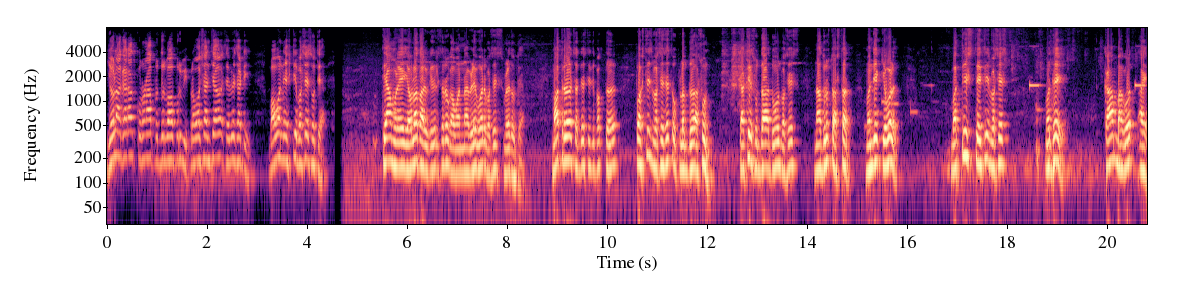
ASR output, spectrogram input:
येवला आगारात कोरोना प्रादुर्भावापूर्वी प्रवाशांच्या सेवेसाठी बावन्न एस टी बसेस होत्या. त्यामुळे येवला तालुक्यातील सर्व गावांना वेळेवर बसेस मिळत होत्या. मात्र सद्यस्थिती फक्त पस्तीस बसेसच उपलब्ध असून त्यातील सुद्धा दोन बसेस नादुरुस्त असतात. म्हणजे केवळ बत्तीस तेहतीस बसेसमध्ये काम भागवत आहे.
